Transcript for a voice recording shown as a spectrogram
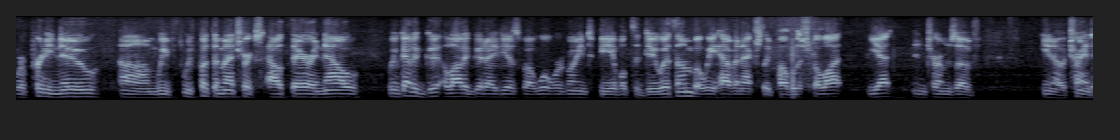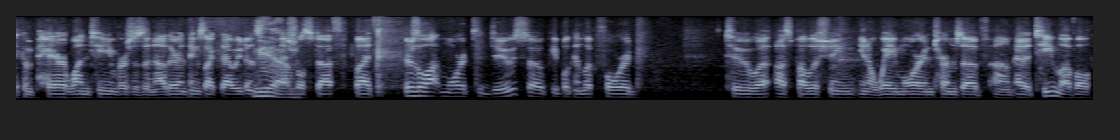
we're pretty new. Um, we've we've put the metrics out there, and now we've got a good a lot of good ideas about what we're going to be able to do with them, but we haven't actually published a lot yet in terms of you know trying to compare one team versus another and things like that. We've done some yeah. initial stuff, but there's a lot more to do, so people can look forward to uh, us publishing you know way more in terms of um, at a team level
